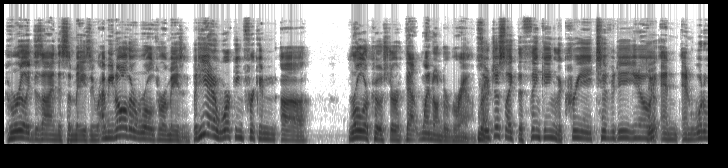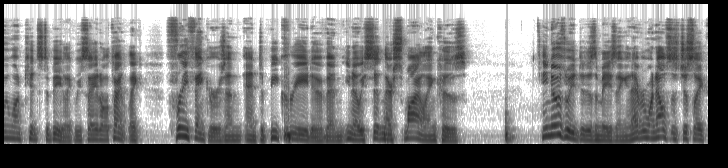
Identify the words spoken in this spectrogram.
who really designed this amazing. I mean, all their worlds were amazing, but he had a working freaking uh, roller coaster that went underground. So just like the thinking, the creativity, you know, Yep. and and what do we want kids to be? Like we say it all the time, like free thinkers and and to be creative. And you know, he's sitting there smiling because he knows what he did is amazing, and everyone else is just like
